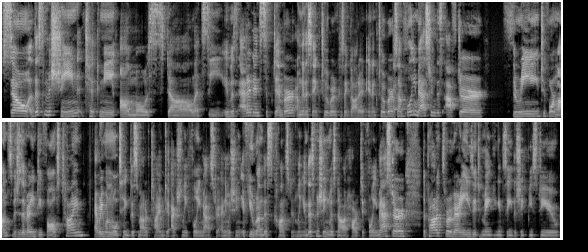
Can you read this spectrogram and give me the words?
So this machine took me almost, uh, let's see, it was added in September. I'm going to say October because I got it in October. So I'm fully mastering this after three to four months, which is a very default time. Everyone will take this amount of time to actually fully master any machine if you run this constantly. And this machine was not hard to fully master. The products were very easy to make. You can see the chickpea stew,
